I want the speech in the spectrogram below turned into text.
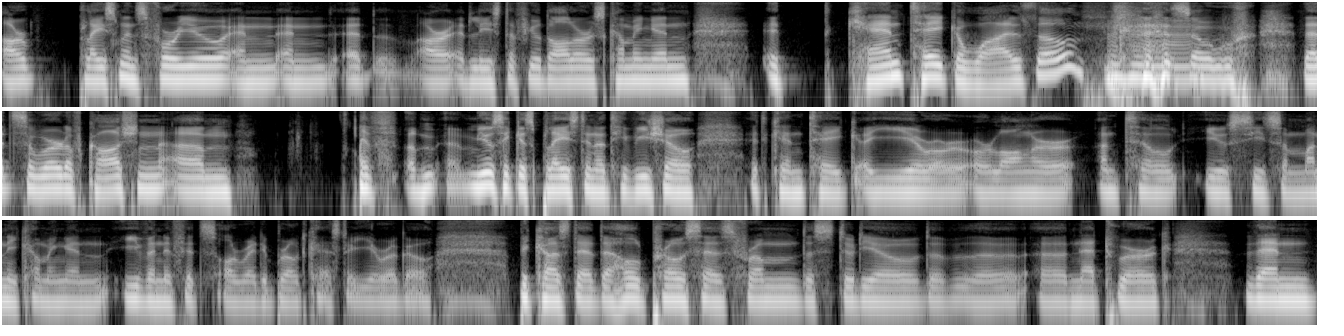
our placements for you and and at, are at least a few dollars coming in. It can take a while though, Mhm. so that's a word of caution. Um, if um, uh, music is placed in a TV show, it can take a year or, or longer until you see some money coming in, even if it's already broadcast a year ago, because the the whole process from the studio, the, the uh, network, then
